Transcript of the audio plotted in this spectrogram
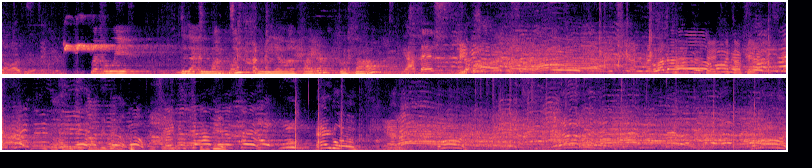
how I feel. Referee deducting one point from the yellow fighter for a foul. Got this. Let that happen. okay, it's okay. It's okay, it's not a big deal. Go. Take him down, deal. Manson. Angle him. Come on. Come on.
